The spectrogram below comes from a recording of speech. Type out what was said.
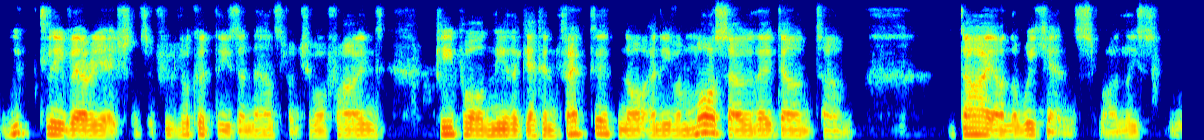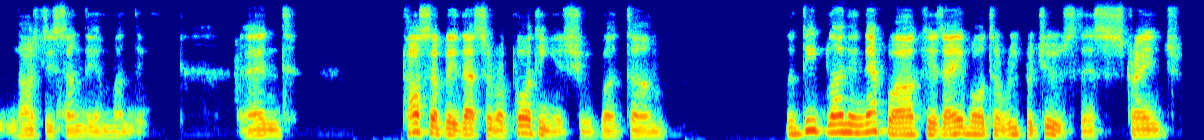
weekly variations. If you look at these announcements, you will find people neither get infected nor, and even more so, they don't um, die on the weekends, or at least largely Sunday and Monday. And possibly that's a reporting issue, but um, the deep learning network is able to reproduce this strange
